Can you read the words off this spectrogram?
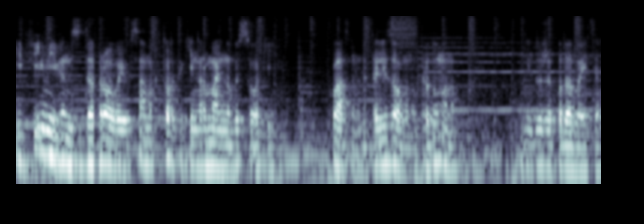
І в фільмі він здоровий, сам актор такий нормально високий. Класно, деталізовано, продумано. Мені дуже подобається.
